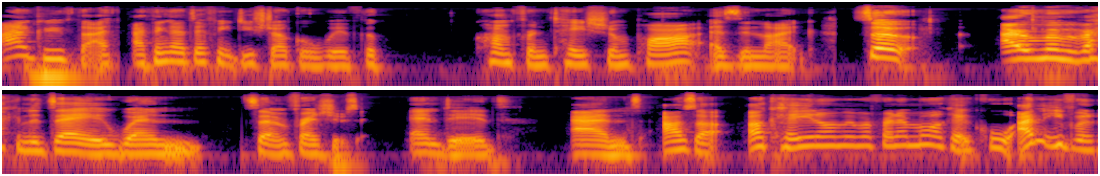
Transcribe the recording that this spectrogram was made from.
I agree with that. I- I think I definitely do struggle with the confrontation part, as in like. So I remember back in the day when certain friendships ended, and I was like, okay, you don't want to be my friend anymore. Okay, cool. I didn't even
